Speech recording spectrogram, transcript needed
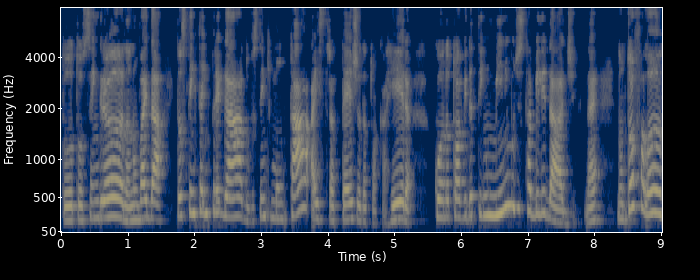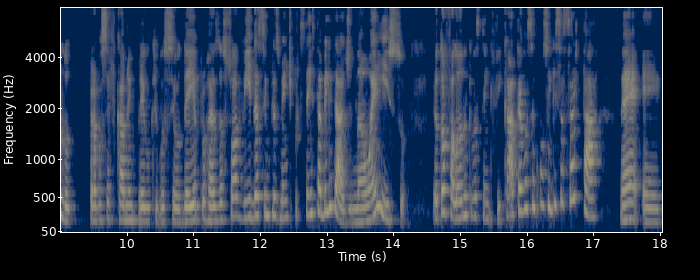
Tô, tô sem grana, não vai dar. Então você tem que estar empregado, você tem que montar a estratégia da tua carreira quando a tua vida tem um mínimo de estabilidade, né? Não tô falando para você ficar no emprego que você odeia pro resto da sua vida simplesmente porque você tem estabilidade. Não é isso. Eu tô falando que você tem que ficar até você conseguir se acertar né? É,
